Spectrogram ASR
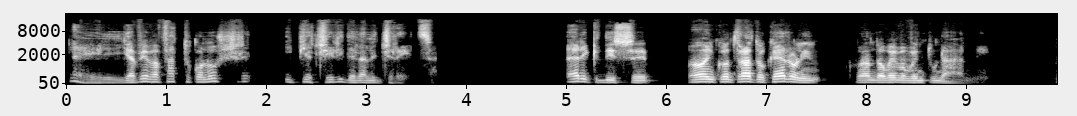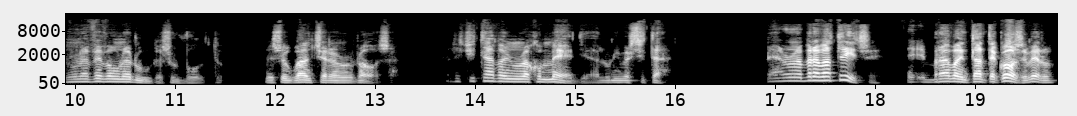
Lei gli aveva fatto conoscere i piaceri della leggerezza. Eric disse: Ho incontrato Caroline quando avevo 21 anni. Non aveva una ruga sul volto le sue guance erano rosa. Recitava in una commedia all'università. Era una brava attrice e brava in tante cose, vero?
